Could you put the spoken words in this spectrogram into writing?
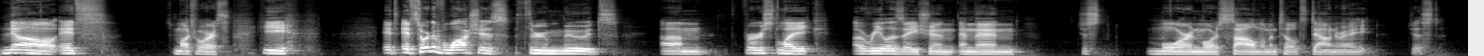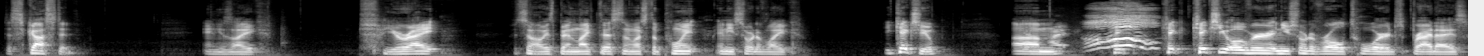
No, it's it's much worse. He it it sort of washes through moods. Um first like a realization and then just more and more solemn until it's downright just disgusted. And he's like, "You're right. It's always been like this, and what's the point?" And he sort of like he kicks you. Um I- Oh! kick, kicks you over and you sort of roll towards Bright Eyes,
